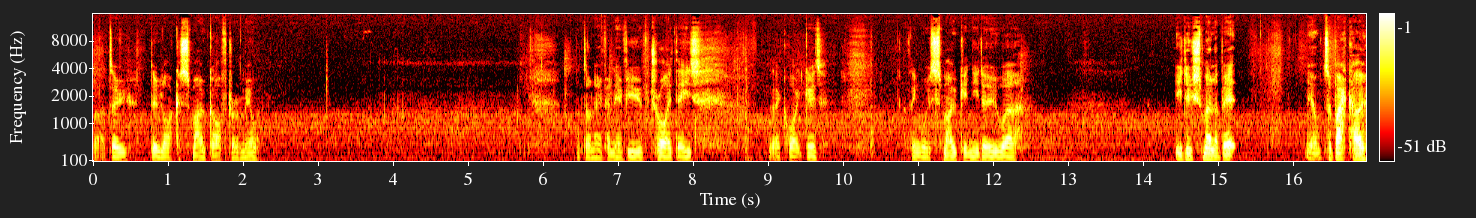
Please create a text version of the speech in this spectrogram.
But I do do like a smoke after a meal. I don't know if any of you have tried these. They're quite good I think with smoking you do uh, you do smell a bit you know, tobacco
